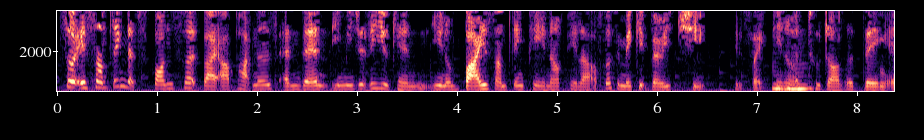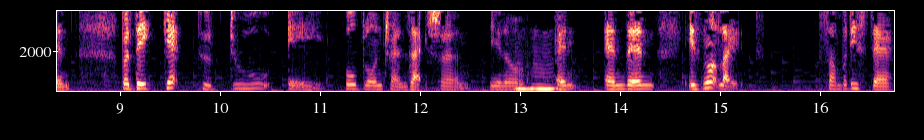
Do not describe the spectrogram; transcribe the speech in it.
so it's something that's sponsored by our partners and then immediately you can, you know, buy something pay now, PayNow, PayLah. Of course we make it very cheap. It's like you mm-hmm. know a mm-hmm. two dollar thing, and but they get to do a full blown transaction, you know, mm-hmm. and and then it's not like somebody standing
